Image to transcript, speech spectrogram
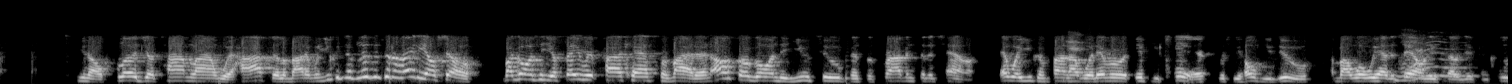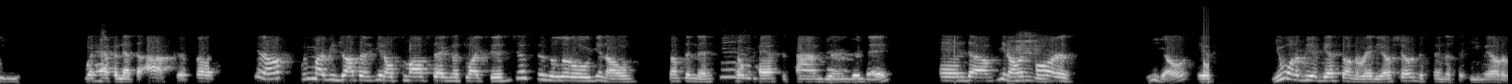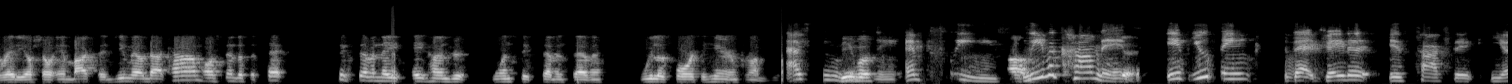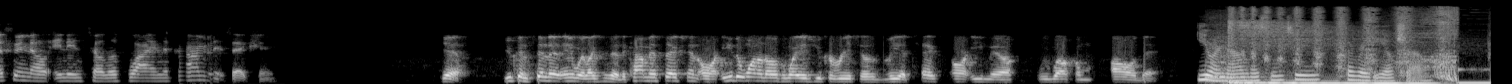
you know, flood your timeline with how I feel about it when you can just listen to the radio show by going to your favorite podcast provider and also going to YouTube and subscribing to the channel. That way you can find out whatever, if you care, which we hope you do, about what we have to say on these subjects, including what happened at the Oscars. So, you know, we might be dropping, you know, small segments like this just as a little, you know, something to yeah. help pass the time during your day. And, um, you know, mm. as far as, you know, if you want to be a guest on the radio show, just send us an email to radio show inbox at gmail.com or send us a text 678 800 1677. We look forward to hearing from you. Absolutely. Diva, and please um, leave a comment yes. if you think that Jada is toxic, yes or no, and then tell us why in the comment section. Yes. You can send it anywhere, like you said, the comment section, or either one of those ways you can reach us via text or email. We welcome all of that. You are now listening to The Radio Show.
